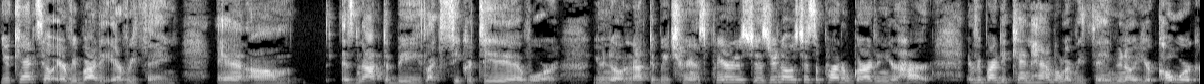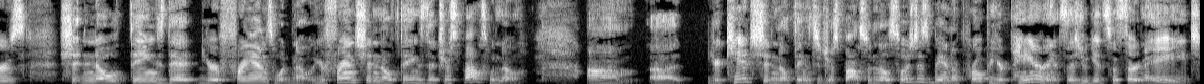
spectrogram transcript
you can't tell everybody everything. And um, it's not to be like secretive or you know not to be transparent. It's just you know it's just a part of guarding your heart. Everybody can handle everything. You know your coworkers shouldn't know things that your friends would know. Your friends shouldn't know things that your spouse would know um, uh, your kids shouldn't know things that your spouse would know. So it's just being appropriate. Your parents, as you get to a certain age,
